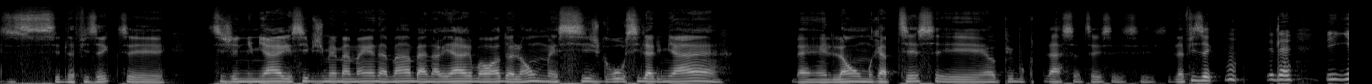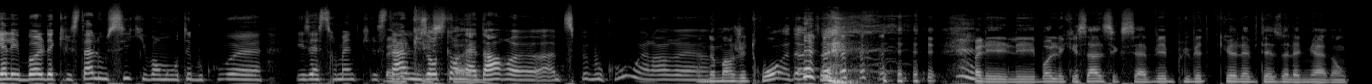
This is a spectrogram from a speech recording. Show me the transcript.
c'est de la physique. C'est si j'ai une lumière ici puis je mets ma main en avant, ben en arrière, il va y avoir de l'ombre. Mais si je grossis la lumière, ben l'ombre rapetisse et n'a plus beaucoup de place. C'est de la physique. Mm. Il y a les bols de cristal aussi qui vont monter beaucoup. Euh, les instruments de cristal, ben, nous autres qu'on adore euh, un petit peu beaucoup. Alors, euh, On a mangé trois à date. les, les, bols de cristal, c'est que ça vibre plus vite que la vitesse de la lumière. Donc,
